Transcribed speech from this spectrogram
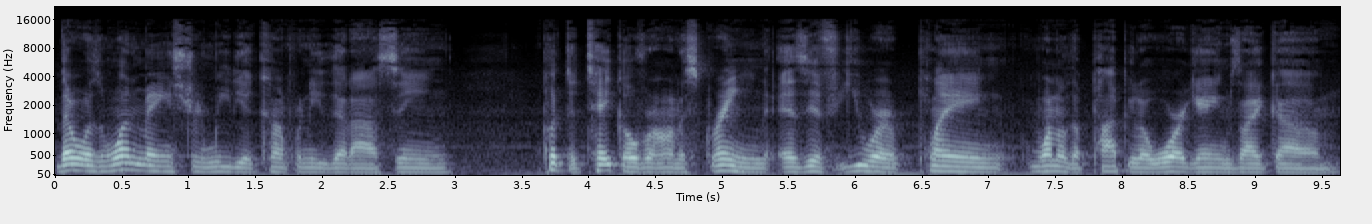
There was one mainstream media company that I seen put the takeover on a screen as if you were playing one of the popular war games like um,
